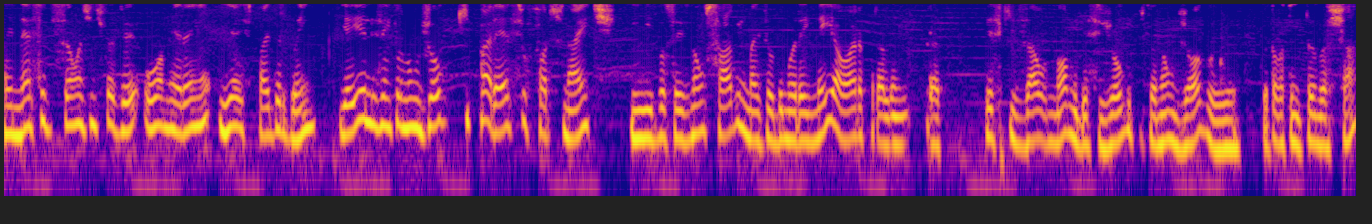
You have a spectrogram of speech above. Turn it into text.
Aí nessa edição a gente vai ver o Homem-Aranha e a Spider-Gwen. E aí eles entram num jogo que parece o Fortnite, e vocês não sabem, mas eu demorei meia hora para pesquisar o nome desse jogo, porque eu não jogo, eu, eu tava tentando achar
